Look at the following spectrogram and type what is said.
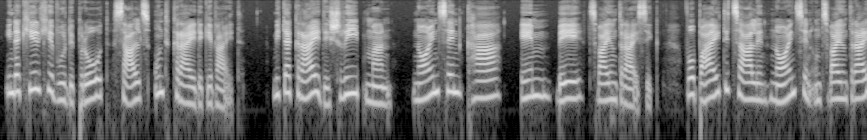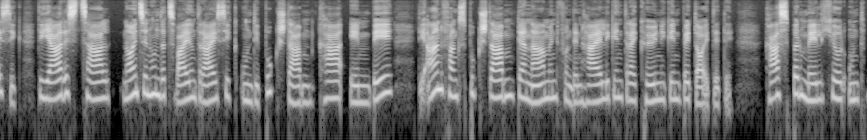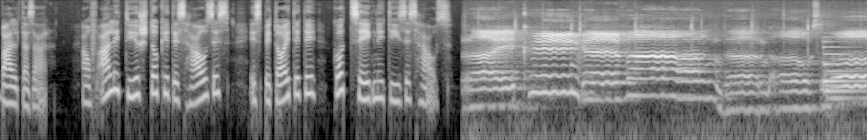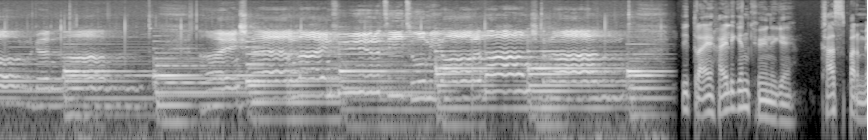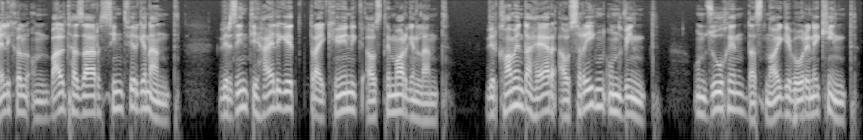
In der Kirche wurde Brot, Salz und Kreide geweiht. Mit der Kreide schrieb man 19 KMB 32, wobei die Zahlen 19 und 32 die Jahreszahl 1932 und die Buchstaben KMB die Anfangsbuchstaben der Namen von den heiligen drei Königen bedeutete, Kasper, Melchior und Balthasar. Auf alle Türstocke des Hauses, es bedeutete, Gott segne dieses Haus. Drei Könige wandern aus Morgenland. Ein Sternlein Die drei heiligen Könige, Kaspar, Melchior und Balthasar, sind wir genannt. Wir sind die heilige drei König aus dem Morgenland. Wir kommen daher aus Regen und Wind und suchen das neugeborene Kind.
